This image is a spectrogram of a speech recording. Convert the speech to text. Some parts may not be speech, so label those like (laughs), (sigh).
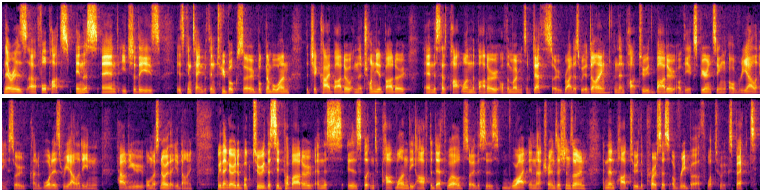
there is uh, four parts in this, and each of these is contained within two books. So book number one, the Chikai Bardo and the Chonyid Bardo, and this has part one, the bardo of the moments of death, so right as we are dying, and then part two, the bardo of the experiencing of reality. So, kind of what is reality and how do you almost know that you're dying? We then go to book two, the Sidpa Bardo, and this is split into part one, the after death world. So, this is right in that transition zone. And then part two, the process of rebirth, what to expect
